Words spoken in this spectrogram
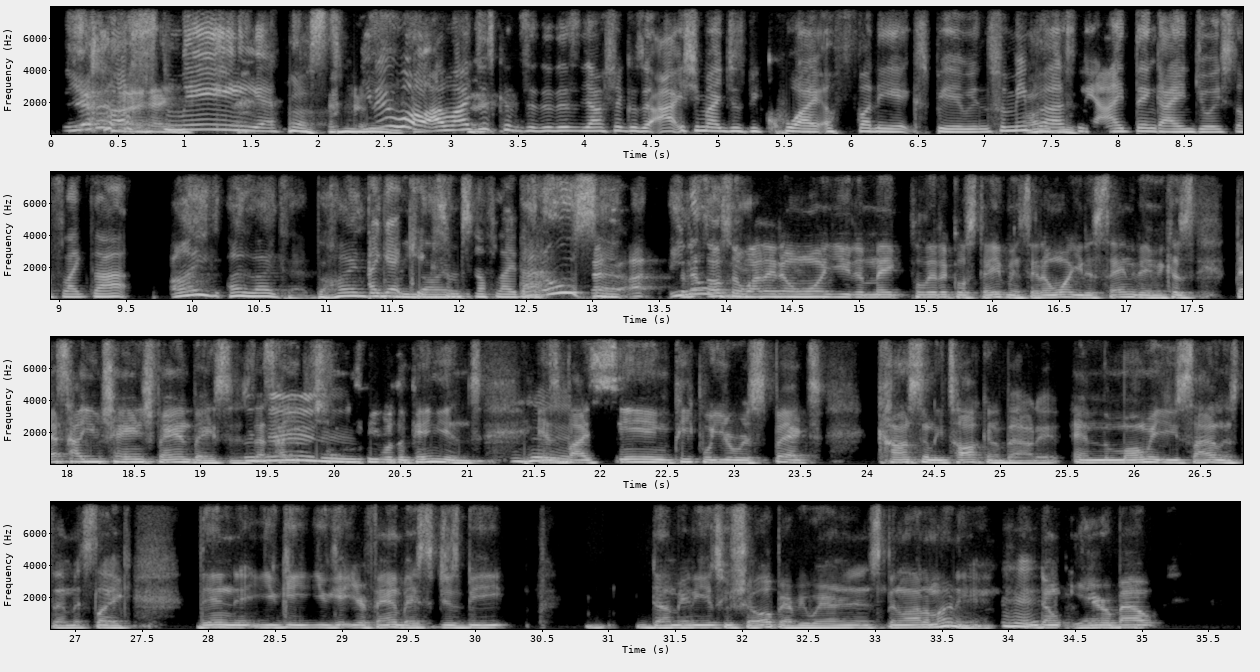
yeah, Trust me. Trust me. You know what? I might just consider this, Yasha, because it actually might just be quite a funny experience. For me I personally, I think I enjoy stuff like that. I I like that. Behind I get enemy kicked from stuff like that. And also, That's- I, you know that's what, also yeah. why they don't want you to make political statements. They don't want you to say anything because that's how you change fan bases. That's how you Mhm. change people's opinions is Mhm. by seeing people you respect constantly talking about it. And the moment you silence them, it's like then you get you get your fan base to just be dumb idiots who show up everywhere and spend a lot of money Mhm. and don't care about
